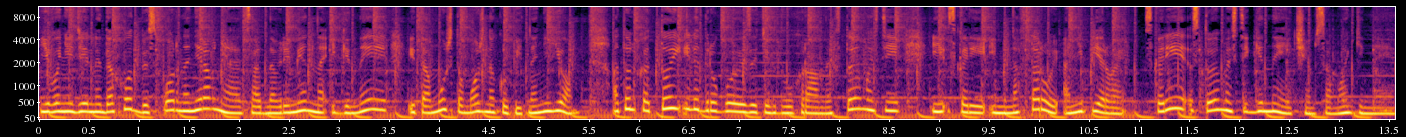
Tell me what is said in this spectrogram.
Его недельный доход бесспорно не равняется одновременно и гинее, и тому, что можно купить на нее, а только той или другой из этих двух равных стоимостей, и скорее именно второй, а не первой, скорее стоимости гинеи, чем самой гинеи.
